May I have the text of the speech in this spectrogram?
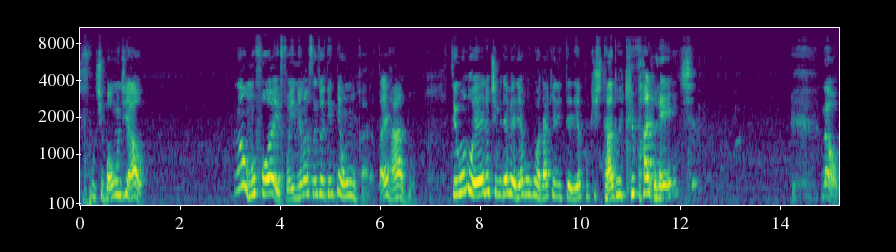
Futebol Mundial. Não, não foi. Foi em 1981, cara. Tá errado. Segundo ele, o time deveria concordar que ele teria conquistado o equivalente. Não.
